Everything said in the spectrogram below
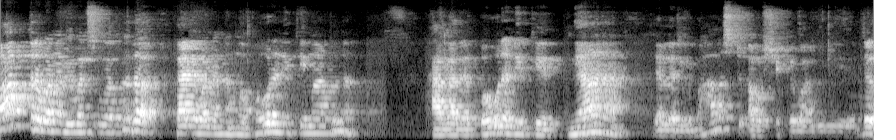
ಪಾತ್ರವನ್ನು ವಿವರಿಸುವಂತದ ಕಾರ್ಯವನ್ನು ನಮ್ಮ ಪೌರ ನೀತಿ ಮಾಡೋಣ ಹಾಗಾದ್ರೆ ಪೌರ ನೀತಿಯ ಜ್ಞಾನ ಎಲ್ಲರಿಗೆ ಬಹಳಷ್ಟು ಅವಶ್ಯಕವಾಗಿದೆ ಎಂದು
